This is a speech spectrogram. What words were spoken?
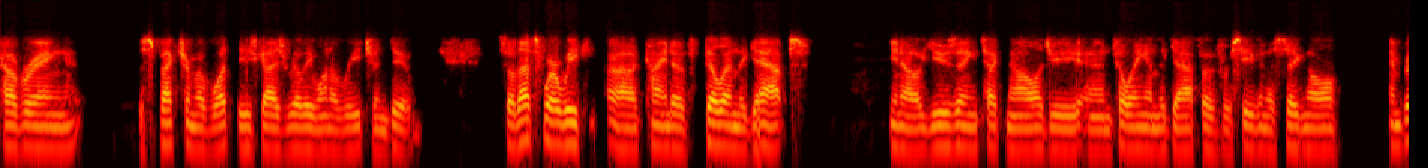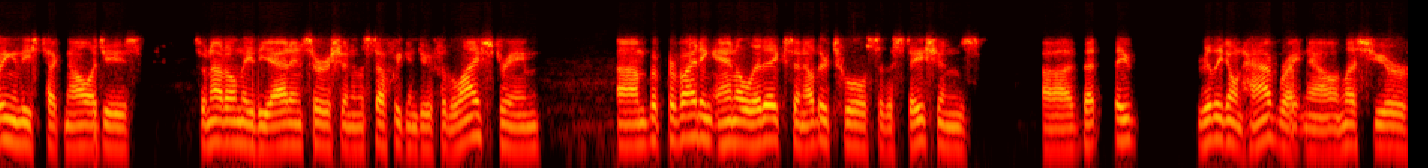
covering the spectrum of what these guys really want to reach and do. So that's where we uh, kind of fill in the gaps, you know, using technology and filling in the gap of receiving a signal and bringing these technologies. So not only the ad insertion and the stuff we can do for the live stream, um, but providing analytics and other tools to the stations uh, that they really don't have right now unless you're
